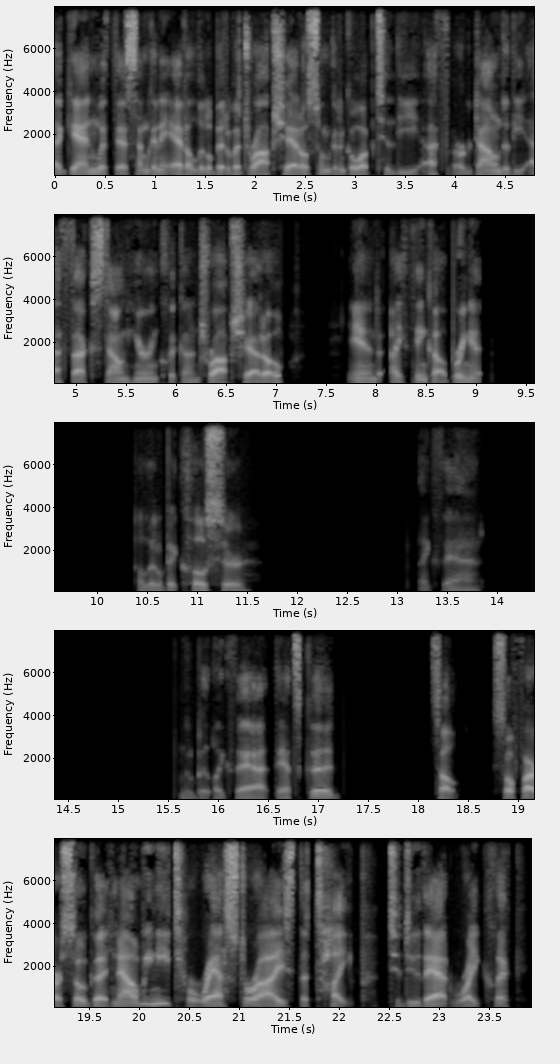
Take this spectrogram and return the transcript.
again, with this, I'm going to add a little bit of a drop shadow. So I'm going to go up to the F or down to the FX down here and click on drop shadow. And I think I'll bring it a little bit closer like that. A little bit like that. That's good. So so far, so good. Now we need to rasterize the type. To do that, right click,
